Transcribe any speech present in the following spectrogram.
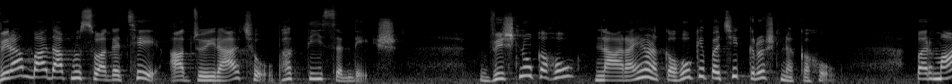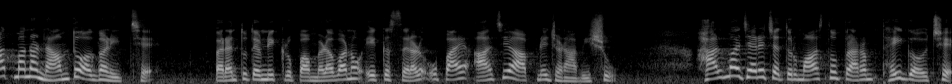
વિરામ બાદ આપનું સ્વાગત છે. આપ જોઈ રહ્યા છો ભક્તિ સંદેશ. વિષ્ણુ કહો, નારાયણ કહો કે પછી કૃષ્ણ કહો. પરમાત્માના નામ તો અગણિત છે, પરંતુ તેમની કૃપા મેળવવાનો એક સરળ ઉપાય આજે આપને જણાવીશું. હાલમાં જ્યારે ચતુર્માસનો પ્રારંભ થઈ ગયો છે,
